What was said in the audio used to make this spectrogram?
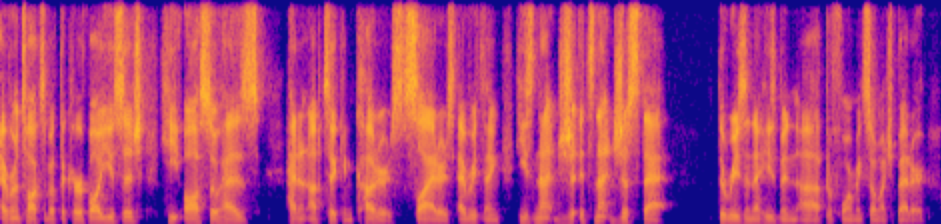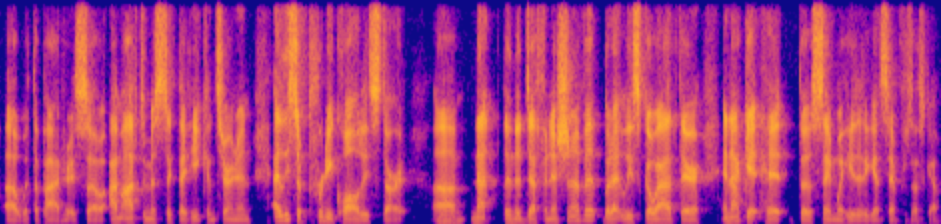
everyone talks about the curveball usage. He also has had an uptick in cutters, sliders, everything. He's not, ju- it's not just that the reason that he's been uh, performing so much better uh, with the Padres. So I'm optimistic that he can turn in at least a pretty quality start. Um, mm Not in the definition of it, but at least go out there and not get hit the same way he did against San Francisco.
